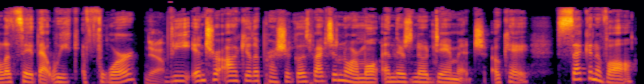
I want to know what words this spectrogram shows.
let's say that week four Yeah. the intraocular pressure goes back to normal and there's no damage okay second of all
